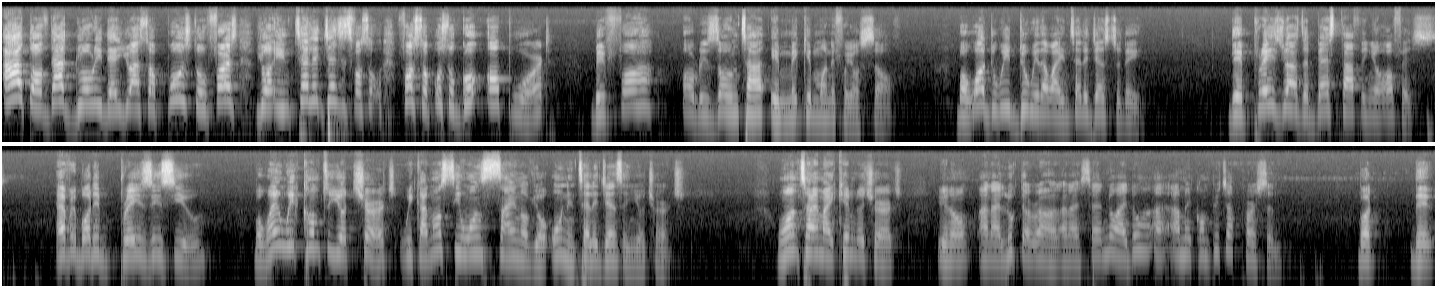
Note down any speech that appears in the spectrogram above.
Out of that glory, then you are supposed to first, your intelligence is first, first supposed to go upward before horizontal in making money for yourself. But what do we do with our intelligence today? They praise you as the best staff in your office. Everybody praises you, but when we come to your church, we cannot see one sign of your own intelligence in your church. One time I came to church, you know, and I looked around and I said, No, I don't, I, am a computer person. But the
